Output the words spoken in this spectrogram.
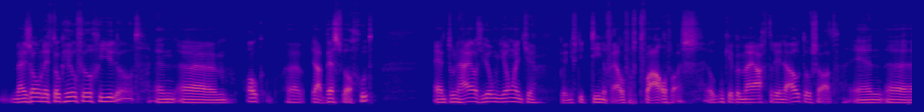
mijn zoon heeft ook heel veel gejudo'd en uh, ook ja, best wel goed. En toen hij als jong jongetje, ik weet niet of hij 10 of 11 of 12 was, ook een keer bij mij achter in de auto zat. En eh,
